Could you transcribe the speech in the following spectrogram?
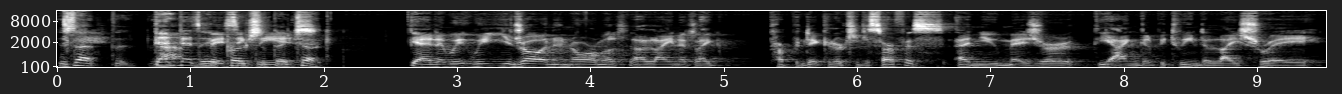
is that the, that, that's the approach that they it. took? Yeah, we, we, you draw in a normal line at like perpendicular to the surface and you measure the angle between the light ray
